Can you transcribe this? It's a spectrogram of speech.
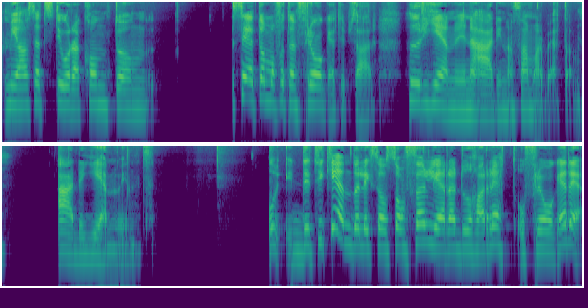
Men jag har sett stora konton... Säg att de har fått en fråga. typ så här. Hur genuina är dina samarbeten? Är det genuint? Och det tycker jag ändå liksom, som följare du har rätt att fråga det.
